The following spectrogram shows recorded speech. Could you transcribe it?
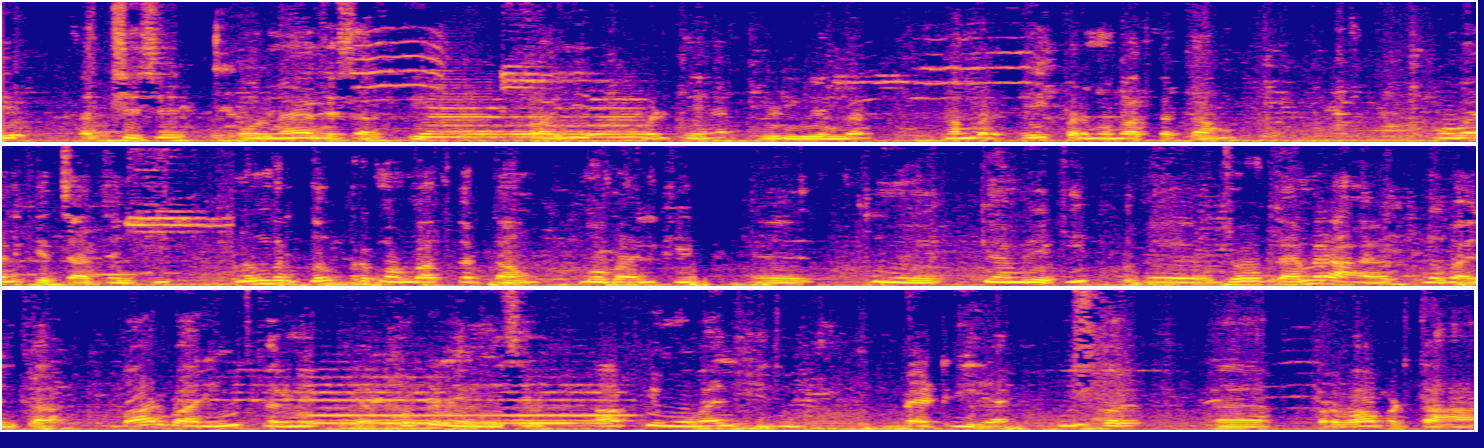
एक अच्छे से और नया जैसा रखती है। तो आइए बढ़ते हैं वीडियो के अंदर। नंबर एक पर मैं बात करता हूँ। मोबाइल के चार्जिंग की। नंबर दो पर मैं बात करता हूँ मोबाइल के कैमरे की। जो कैमरा है मोबाइल का बार बार यूज़ करने या फ़ोटो लेने से आपके मोबाइल की जो बैटरी है, उस पर प्रभाव पड़ता है।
